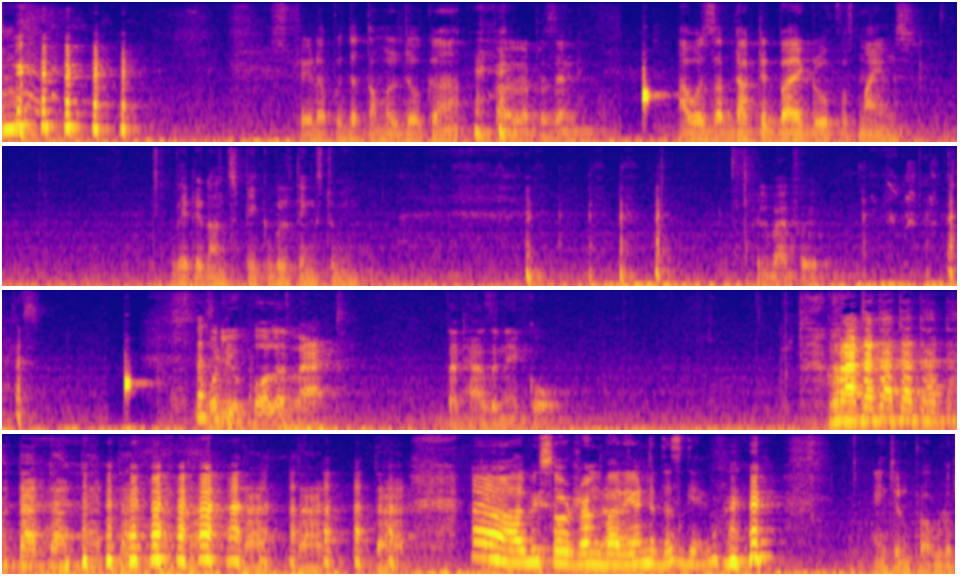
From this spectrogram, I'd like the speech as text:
Straight up with the Tamil joker. I was abducted by a group of mimes. They did unspeakable things to me. Feel bad for you. what do you call a rat that has an echo? I'll be so drunk by the end of this game. Engine problem.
